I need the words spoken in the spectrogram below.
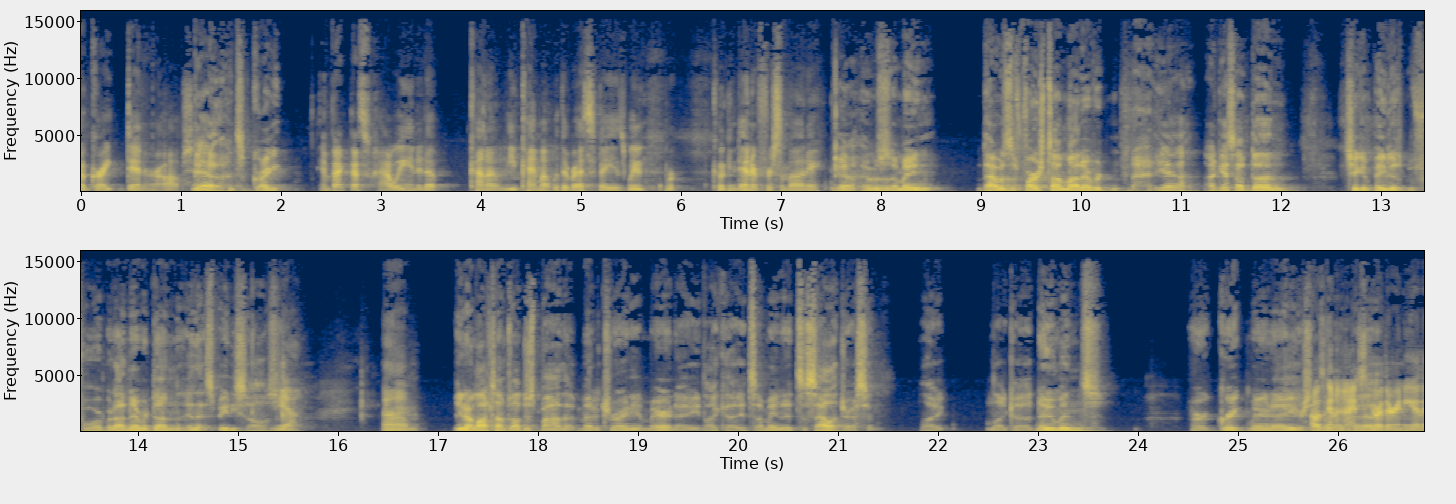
a great dinner option. Yeah, it's great. In fact, that's how we ended up kind of you came up with the recipe is we were cooking dinner for somebody. Yeah, it was. I mean, that was the first time I'd ever. Yeah, I guess I've done chicken pitas before, but I've never done in that spiedie sauce. Yeah. Um, You know, a lot of times I'll just buy that Mediterranean marinade. Like a, it's, I mean, it's a salad dressing, like like a Newman's or Greek marinade or something. I was going to ask that. you, are there any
